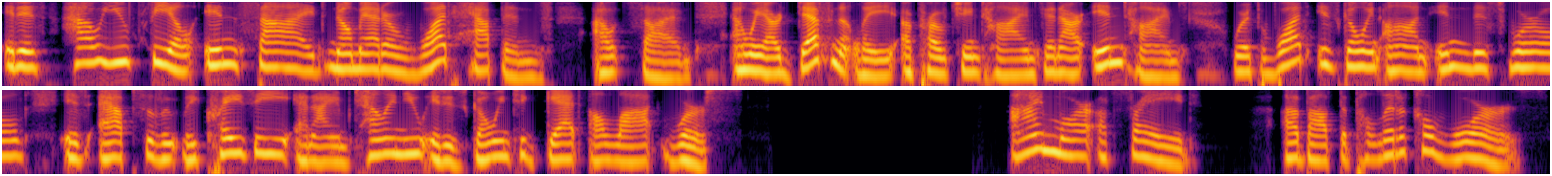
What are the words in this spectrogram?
It is how you feel inside, no matter what happens outside. And we are definitely approaching times and our end times with what is going on in this world is absolutely crazy. And I am telling you, it is going to get a lot worse. I'm more afraid about the political wars,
